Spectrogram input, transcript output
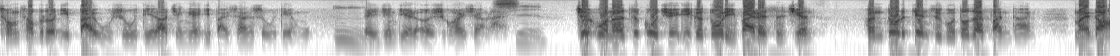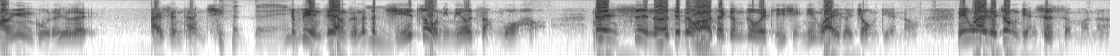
从差不多一百五十五跌到今天一百三十五点五，嗯，哎，已经跌了二十块下来。是，结果呢，这过去一个多礼拜的时间，很多的电子股都在反弹，买到航运股的又在唉声叹气，对，就变成这样子。那个节奏你没有掌握好。但是呢，这边我要再跟各位提醒另外一个重点哦。另外一个重点是什么呢？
